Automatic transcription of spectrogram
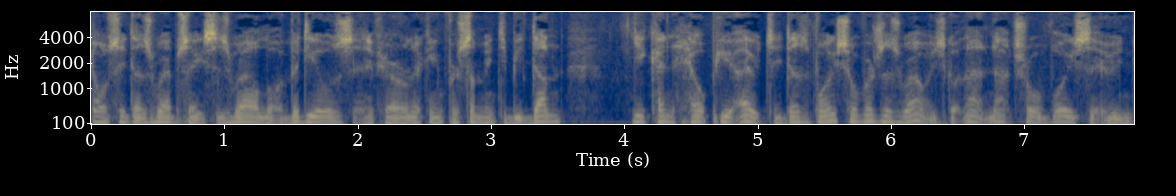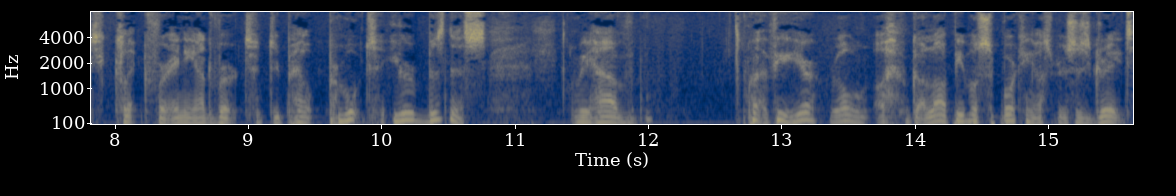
Also, does websites as well, a lot of videos. If you're looking for something to be done, he can help you out. He does voiceovers as well. He's got that natural voice that you can click for any advert to help promote your business. We have quite a few here. We've got a lot of people supporting us, which is great.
